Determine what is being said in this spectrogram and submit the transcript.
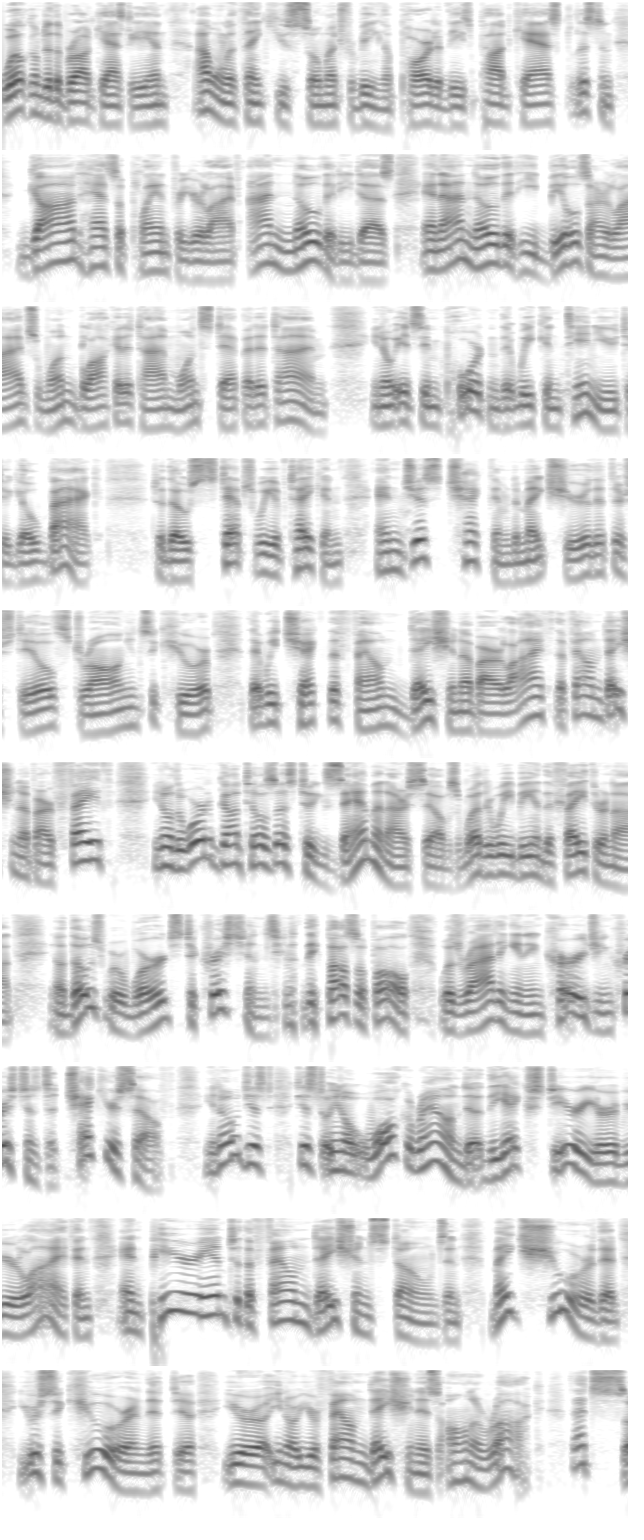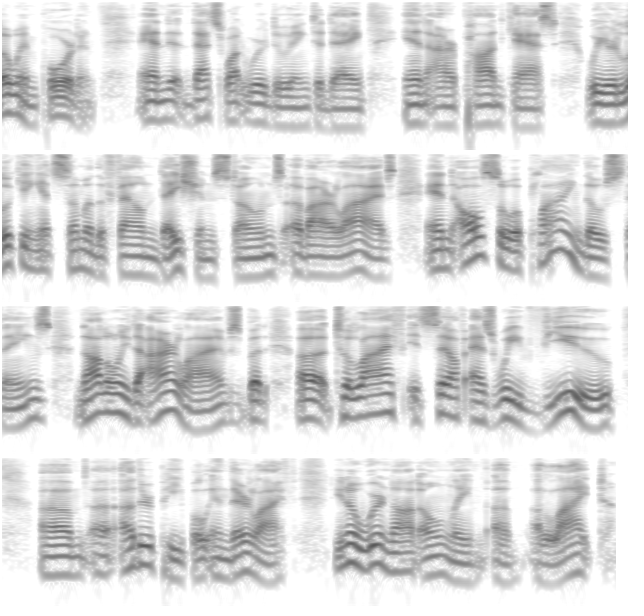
Welcome to the broadcast again. I want to thank you so much for being a part of these podcasts. Listen, God has a plan for your life. I know that He does. And I know that He builds our lives one block at a time, one step at a time. You know, it's important that we continue to go back to those steps we have taken and just check them to make sure that they're still strong and secure, that we check the foundation of our life, the foundation of our faith. You know, the Word of God tells us to examine ourselves, whether we be in the faith or not. You know, those were words to Christians Christians. You know, the Apostle Paul was writing and encouraging Christians to check yourself. You know, just just you know, walk around the exterior of your life and and peer into the foundation stones and make sure that you're secure and that uh, your you know your foundation is on a rock. That's so important, and that's what we're doing today in our podcast. We are looking at some of the foundation stones of our lives and also applying those things not only to our lives but uh, to life itself as we view um, uh, other people in their life. You know, we're not only a, a light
